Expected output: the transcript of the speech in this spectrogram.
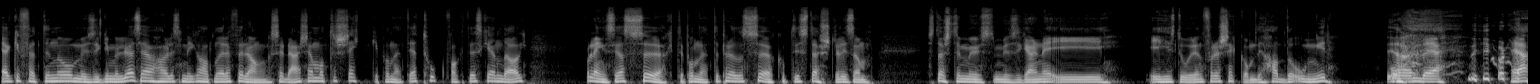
Jeg er ikke født i noe musikermiljø, så jeg har liksom ikke hatt noen referanser der, så jeg måtte sjekke på nettet. Jeg tok faktisk en dag for lenge siden jeg søkte på nettet, prøvde å søke opp de største liksom største mus musikerne i, i historien for å sjekke om de hadde unger. Og Ja. om det ja,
